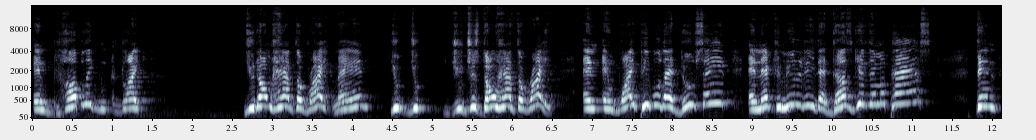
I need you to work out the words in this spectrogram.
in public, like you don't have the right, man. You you you just don't have the right. And and white people that do say it and their community that does give them a pass, then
